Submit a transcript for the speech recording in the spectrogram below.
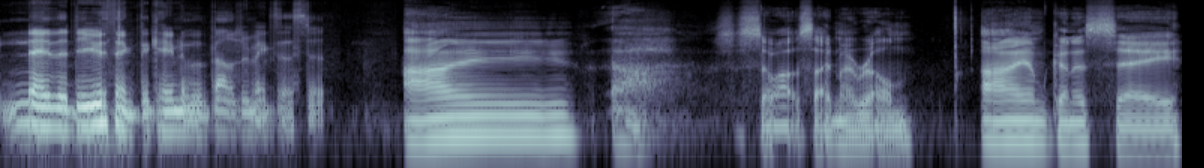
Nathan, do you think the Kingdom of Belgium existed? I. ah, this is so outside my realm. I am going to say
